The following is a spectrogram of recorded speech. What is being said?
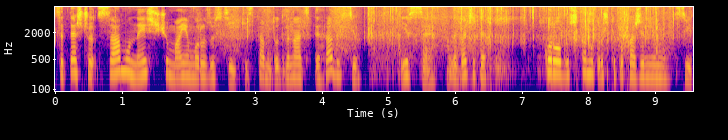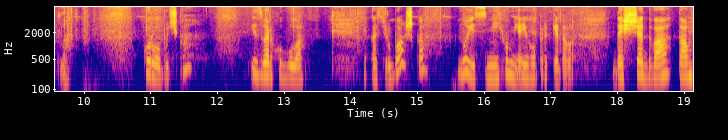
Це те, що саму нижчу має морозостійкість. Там до 12 градусів і все. Але бачите, коробочка, ну трошки покажемо йому світла. Коробочка. І зверху була якась рубашка. Ну і снігом я його прикидала. де ще два там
